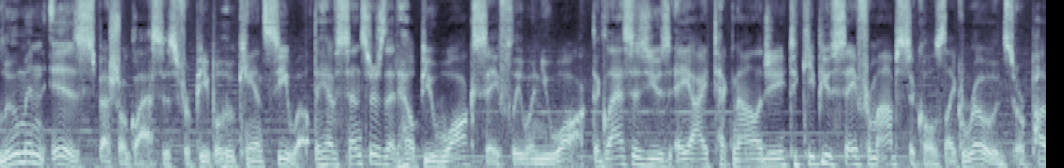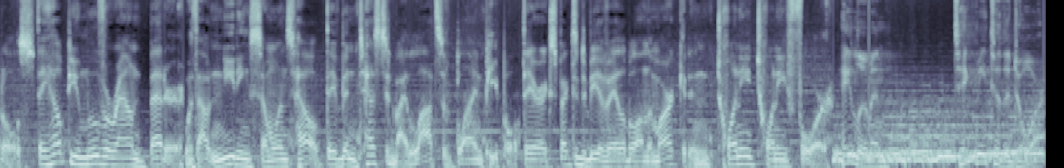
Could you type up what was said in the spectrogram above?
Lumen is special glasses for people who can't see well. They have sensors that help you walk safely when you walk. The glasses use AI technology to keep you safe from obstacles like roads or puddles. They help you move around better without needing someone's help. They've been tested by lots of blind people. They are expected to be available on the market in 2024. Hey Lumen, take me to the door.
